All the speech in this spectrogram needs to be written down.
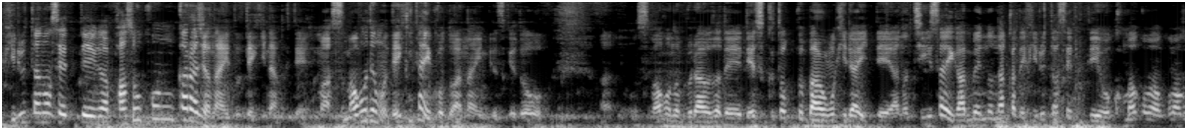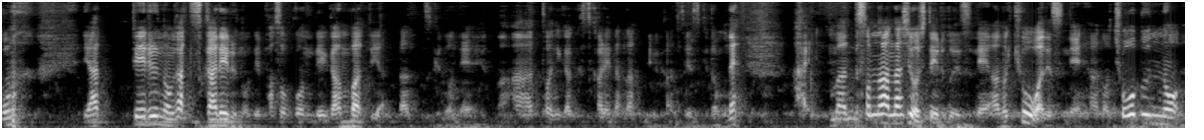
フィルターの設定がパソコンからじゃないとできなくて、まあスマホでもできないことはないんですけど、あのスマホのブラウザでデスクトップ版を開いて、あの小さい画面の中でフィルター設定をコマコマコマコマやっててるのが疲れるので、パソコンで頑張ってやったんですけどね。まあ、とにかく疲れたなっていう感じですけどもね。はい。まあ、そんな話をしているとですね、あの、今日はですね、あの、長文の、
